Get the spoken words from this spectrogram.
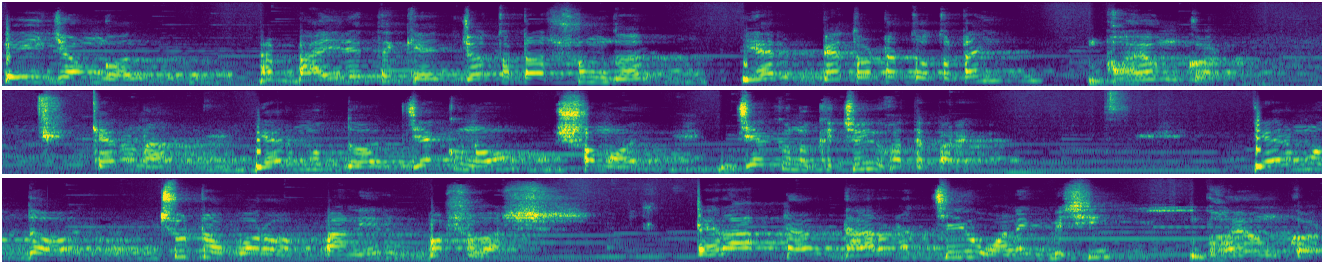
এই জঙ্গল বাইরে থেকে যতটা সুন্দর, এর ভেতরটা ততটাই ভয়ঙ্কর। কেননা, এর মধ্যে যে কোনো সময় যে কোনো কিছুই হতে পারে। এর মধ্যে ছোট বড় প্রাণীর বসবাস, এরা আপনার ধারণার চেয়ে অনেক বেশি ভয়ঙ্কর।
